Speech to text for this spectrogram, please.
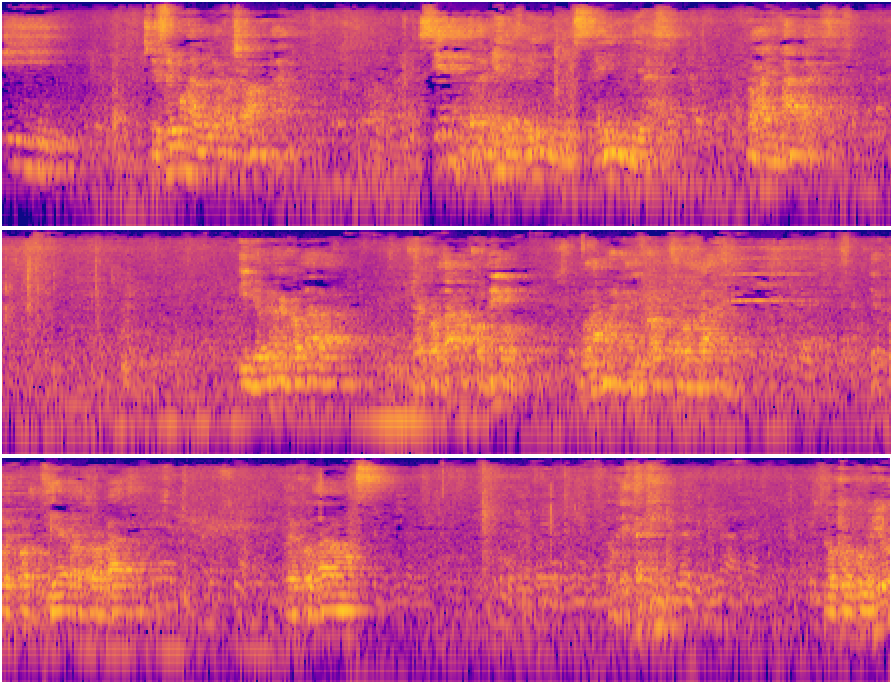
Y, y fuimos a la Cochabamba. Cientos de miles de indios e indias, los aymaras. Y yo le recordaba, recordaba con Evo, volamos en helicóptero un rato, después por tierra otro rato, recordábamos lo que está aquí, lo que ocurrió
